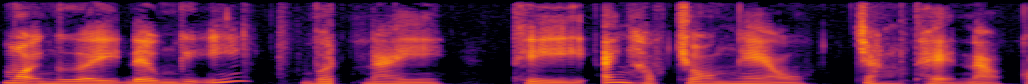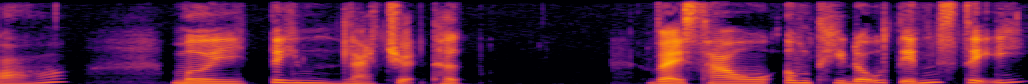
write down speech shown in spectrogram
mọi người đều nghĩ vật này thì anh học trò nghèo chẳng thể nào có, mời tin là chuyện thực. Về sau, ông thi đỗ tiến sĩ,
